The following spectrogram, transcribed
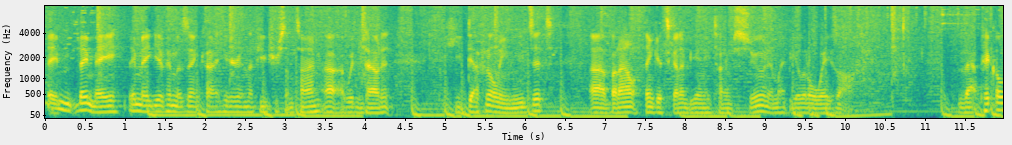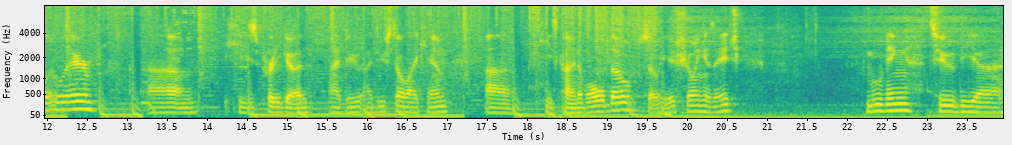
they they may they may give him a Zenkai here in the future sometime. Uh, I wouldn't doubt it. He definitely needs it, uh, but I don't think it's going to be anytime soon. It might be a little ways off. That Piccolo there, um, he's pretty good. I do I do still like him. Uh, he's kind of old though, so he is showing his age. Moving to the uh,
